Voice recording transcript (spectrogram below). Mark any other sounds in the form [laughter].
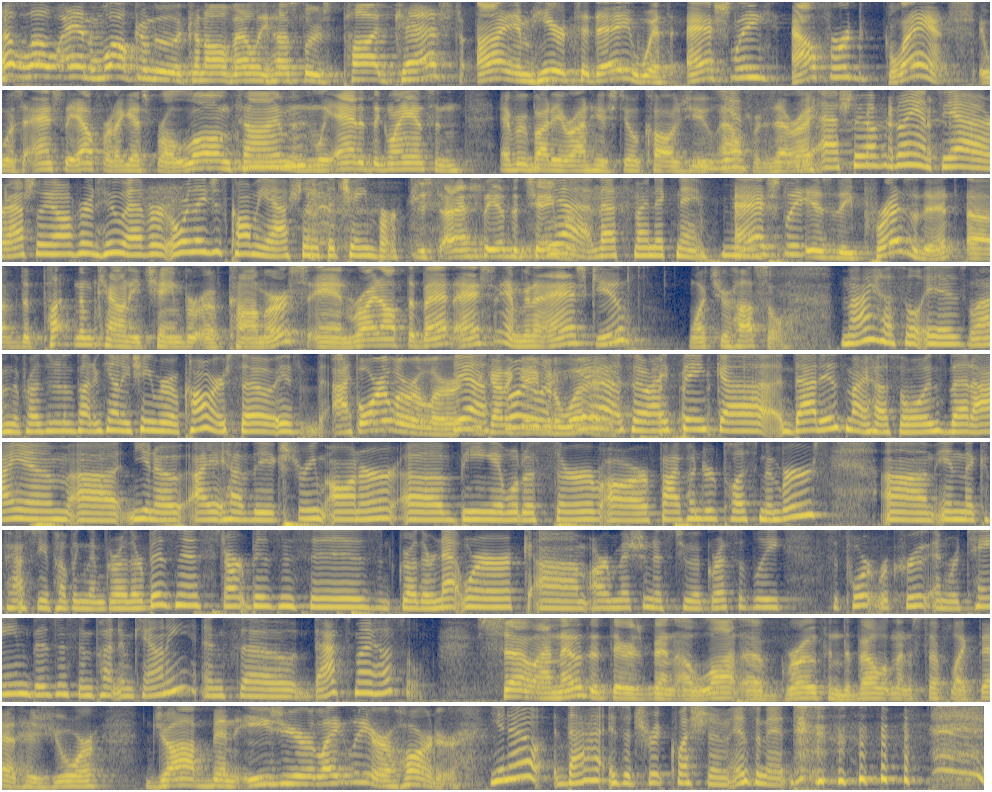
Hello and welcome to the Kanawha Valley Hustlers podcast. I am here today with Ashley Alford Glance. It was Ashley Alford, I guess, for a long time, Mm-hmm. and we added the Glance, and everybody around here still calls you Alford. Is that right? Ashley Alford Glance, yeah, or Ashley Alford, whoever, or they just call me Ashley at the chamber. [laughs] Just Ashley at the chamber. Yeah, that's my nickname. Mm. Ashley is the president of the Putnam County Chamber of Commerce, and right off the bat, Ashley, I'm going to ask you, what's your hustle? My hustle is well, I'm the president of the Putnam County Chamber of Commerce, so if I Spoiler alert! yeah, you kind of gave it away. Yeah, so I think uh, that is my hustle is that I am, uh, you know, I have the extreme honor of being able to serve our 500 plus members um, in the capacity of helping them grow their business, start businesses, grow their network. Um, our mission is to aggressively support, recruit, and retain business in Putnam County, and so that's my hustle. So I know that there's been a lot of growth and development and stuff like that. Has your job been easier lately or harder? You know, that is a trick question, isn't it? [laughs]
